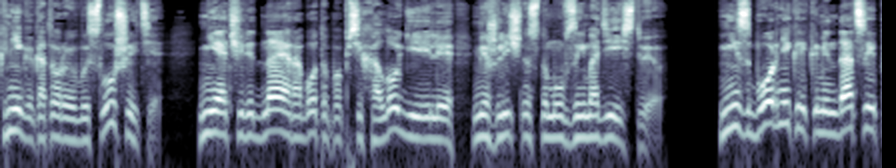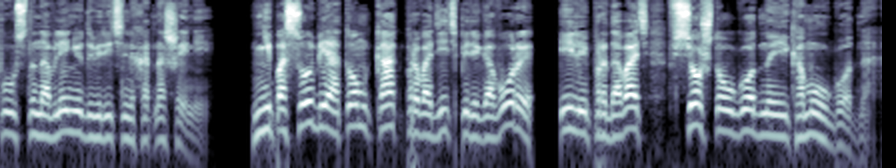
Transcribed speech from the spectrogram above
Книга, которую вы слушаете, не очередная работа по психологии или межличностному взаимодействию, не сборник рекомендаций по установлению доверительных отношений, не пособие о том, как проводить переговоры или продавать все, что угодно и кому угодно.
